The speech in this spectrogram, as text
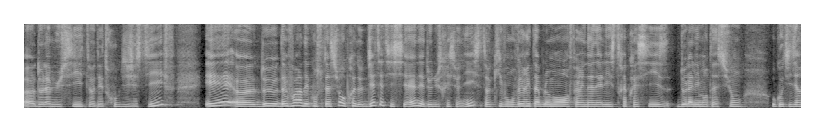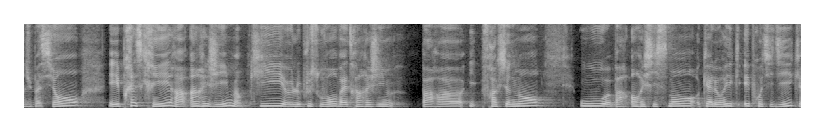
de la mucite, des troubles digestifs et euh, d'avoir des consultations auprès de diététiciennes et de nutritionnistes qui vont véritablement faire une analyse très précise de l'alimentation au quotidien du patient et prescrire un régime qui, euh, le plus souvent, va être un régime par euh, fractionnement ou par enrichissement calorique et protidique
